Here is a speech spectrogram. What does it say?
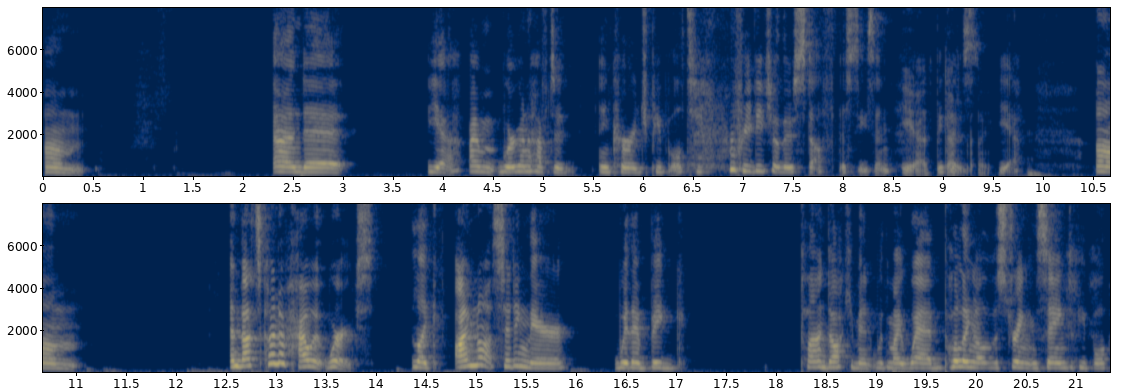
um and uh yeah i'm we're gonna have to encourage people to read each other's stuff this season Yeah, because definitely. yeah um and that's kind of how it works like i'm not sitting there with a big plan document with my web pulling all the strings saying to people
